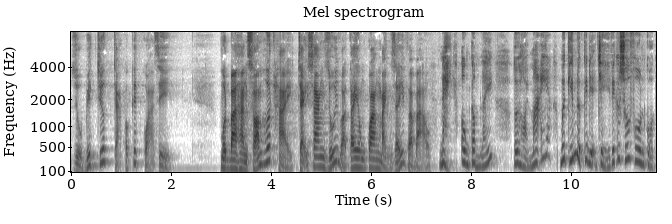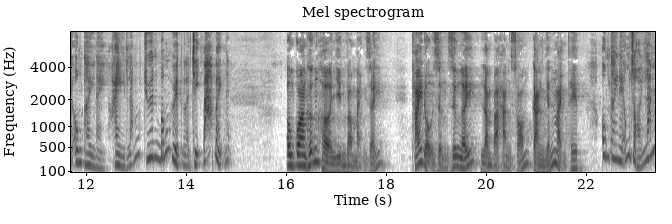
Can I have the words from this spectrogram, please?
dù biết trước chả có kết quả gì. Một bà hàng xóm hớt hải chạy sang dúi vào tay ông Quang mảnh giấy và bảo Này, ông cầm lấy, tôi hỏi mãi mới kiếm được cái địa chỉ với cái số phone của cái ông thầy này. Hay lắm, chuyên bấm huyệt là trị bá bệnh ấy. Ông Quang hững hờ nhìn vào mảnh giấy. Thái độ rừng rưng ấy làm bà hàng xóm càng nhấn mạnh thêm. Ông thầy này ông giỏi lắm.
